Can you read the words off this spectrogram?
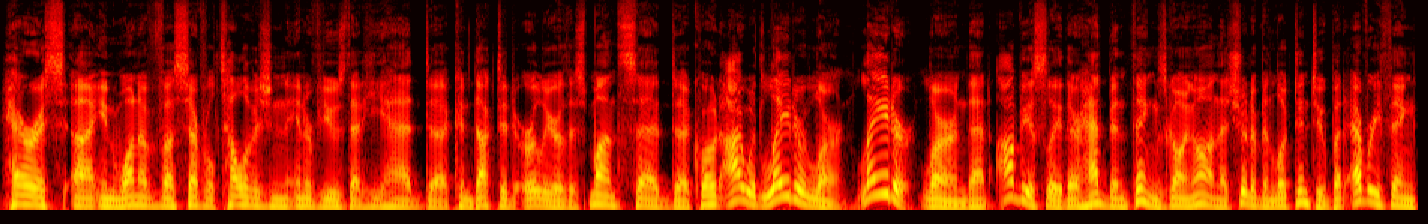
Harris, uh, in one of uh, several television interviews that he had uh, conducted earlier this month, said, uh, "quote I would later learn, later learn that obviously there had been things going on that should have been looked into, but everything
